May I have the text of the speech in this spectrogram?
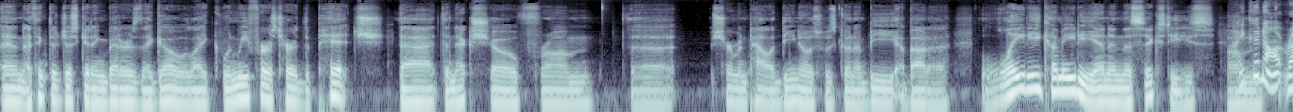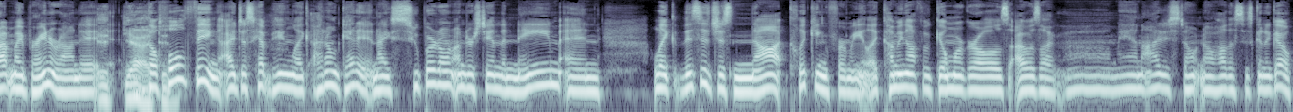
And I think they're just getting better as they go. Like when we first heard the pitch that the next show from the Sherman Palladinos was going to be about a lady comedian in the 60s. i could not wrap my brain around it, Um, it- yeah, the did- whole thing i just kept being like i don't get it and i super don't understand the name and like this is just not clicking for me. Like coming off of gilmore girls i was like oh man i just don't know how this is going to go.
